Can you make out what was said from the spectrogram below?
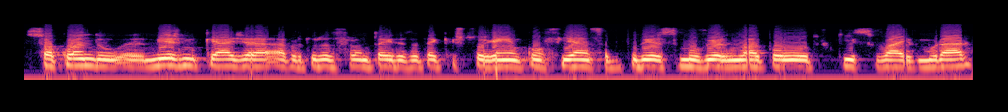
só quando, eh, mesmo que haja abertura de fronteiras, até que as pessoas ganhem confiança de poder se mover de um lado para o outro, que isso vai demorar.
